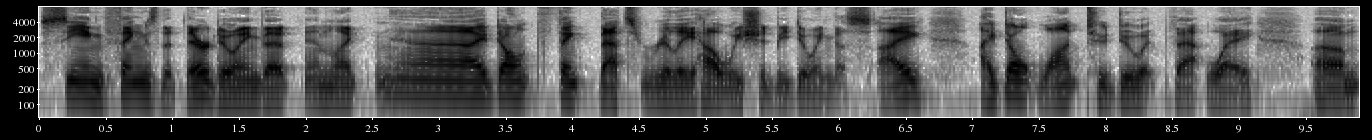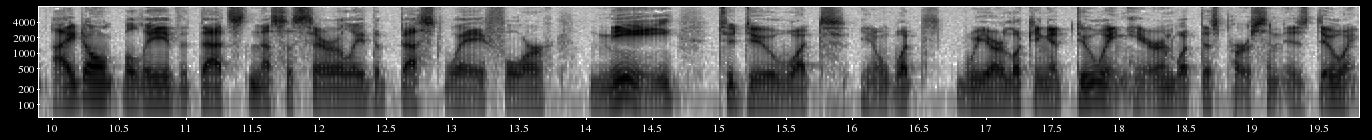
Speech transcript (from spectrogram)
seeing things that they're doing that I'm like, I don't think that's really how we should be doing this. I I don't want to do it that way. Um, I don't believe that that's necessarily the best way for me to do what you know what we are looking at doing here and what this person is doing.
